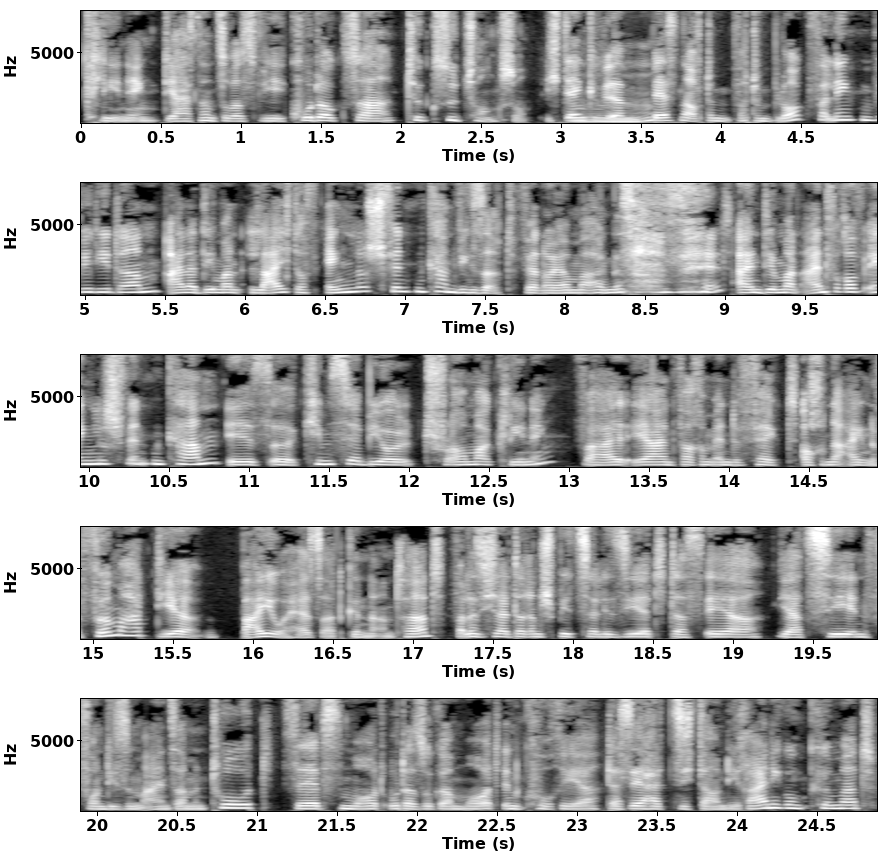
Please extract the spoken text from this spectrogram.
Cleaning. Die heißt dann sowas wie Kodoksa Tüksu Chongso. Ich denke, wir am besten auf dem, auf dem Blog verlinken wir die dann. Einer, den man leicht auf Englisch finden kann. Wie gesagt, wenn euer Magen das aushält. Einen, den man einfach auf Englisch finden kann, ist äh, Kim Sebiol Trauma Cleaning weil er einfach im Endeffekt auch eine eigene Firma hat, die er Biohazard genannt hat, weil er sich halt darin spezialisiert, dass er Jahrzehnte von diesem einsamen Tod, Selbstmord oder sogar Mord in Korea, dass er halt sich da um die Reinigung kümmert.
